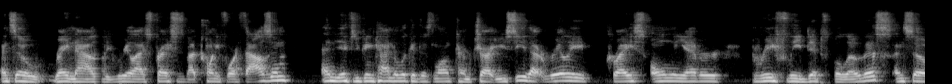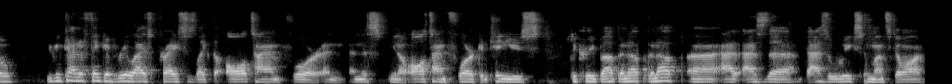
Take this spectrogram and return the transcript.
And so right now the realized price is about 24,000. And if you can kind of look at this long-term chart, you see that really price only ever briefly dips below this. And so you can kind of think of realized price as like the all-time floor. And, and this, you know, all-time floor continues to creep up and up and up uh, as the, as the weeks and months go on.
